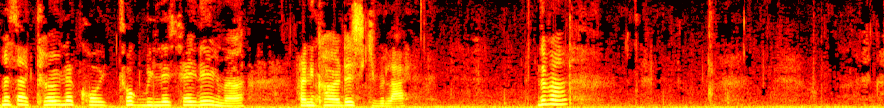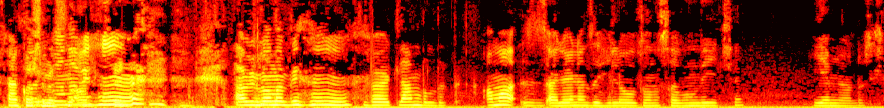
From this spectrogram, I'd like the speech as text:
Mesela köyle koy çok bile şey değil mi? Hani kardeş gibiler. Değil mi? Sen konuşmuyorsun. bir Ay, Abi bana bir hı. Böğürtlen bulduk. Ama Aleyna zehirli olduğunu savunduğu için yiyemiyoruz.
